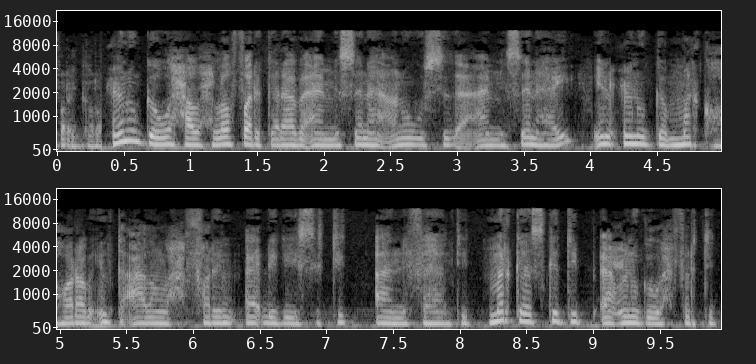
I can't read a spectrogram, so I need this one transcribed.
fari karo. Cunuga waxaa wax loo fari karaaba aaminsanahay. Anugu sida aaminsanahay in cunuga marka horeba inta aadan wax farin aad dhegaysatid aadna fahantid markaas kadib aa cunuga wax fartid.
